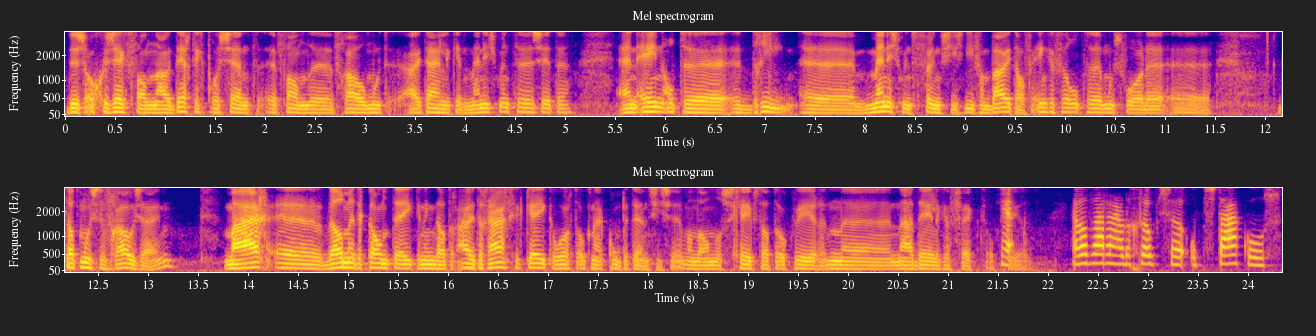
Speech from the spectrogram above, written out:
Dus ook gezegd van nou 30% van de vrouwen moet uiteindelijk in het management uh, zitten. En één op de uh, drie uh, managementfuncties die van buitenaf ingevuld moest worden, dat moest de vrouw zijn. Maar wel met de kanttekening dat er uiteraard gekeken wordt ook naar competenties. Hè? Want anders geeft dat ook weer een nadelig effect op ja. En wat waren nou de grootste obstakels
